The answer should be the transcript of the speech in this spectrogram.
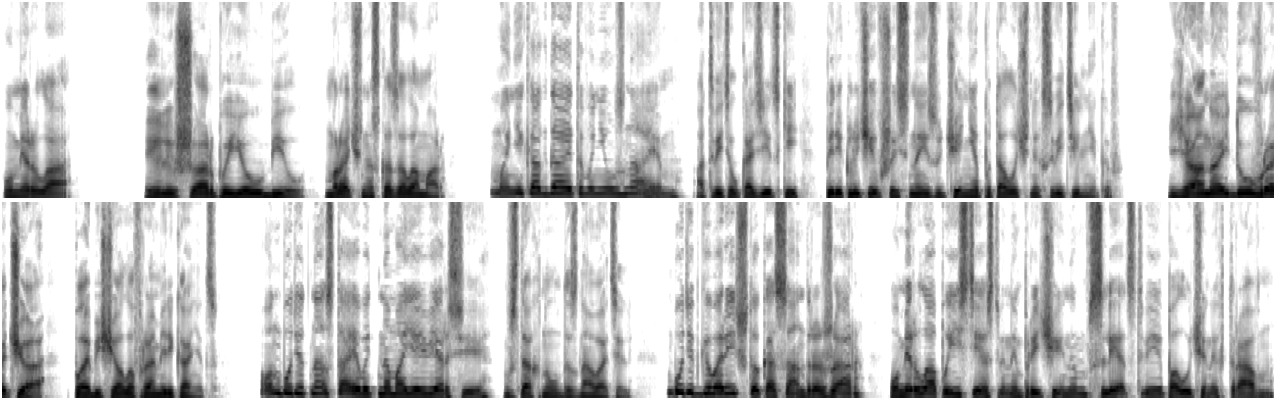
умерла. «Или Шарп ее убил», — мрачно сказал Амар. «Мы никогда этого не узнаем», — ответил Казицкий, переключившись на изучение потолочных светильников. «Я найду врача», — пообещал афроамериканец. «Он будет настаивать на моей версии», — вздохнул дознаватель. «Будет говорить, что Кассандра Жар умерла по естественным причинам вследствие полученных травм,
